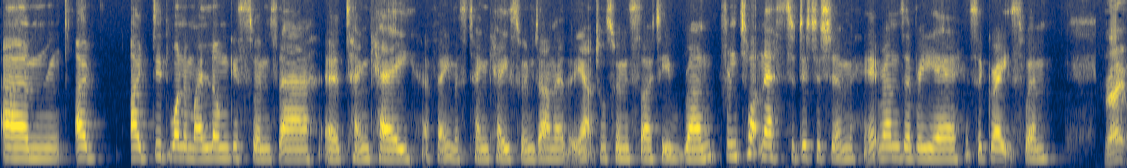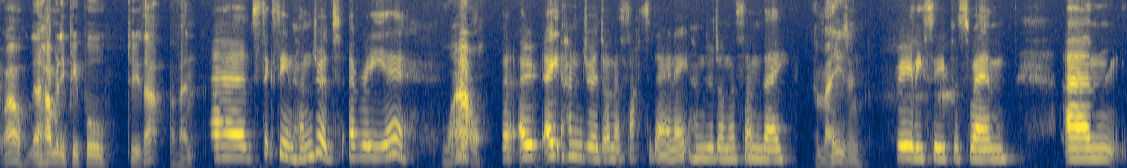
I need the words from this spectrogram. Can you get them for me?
Um, I I did one of my longest swims there, a 10k, a famous 10k swim down there that the Outdoor Swimming Society run from Totnes to Dittisham. It runs every year. It's a great swim. Right. Wow. How many people do that event? Uh, 1600 every year. Wow. 800 on a Saturday and 800 on a Sunday. Amazing. Really super swim. Um,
